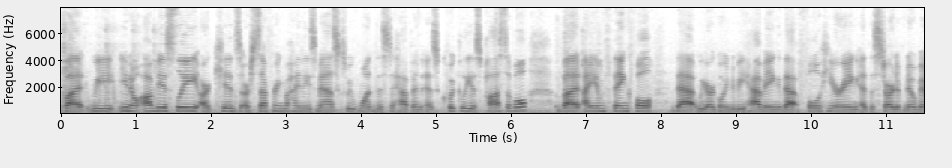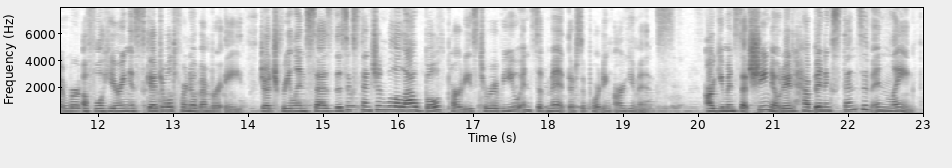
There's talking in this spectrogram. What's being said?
but we, you know, obviously our kids are suffering behind these masks. We want this to happen as quickly as possible, but I am thankful that we are going to be having that full hearing at the start of November. A full hearing is scheduled for November 8th. Judge Freeland says this extension will allow both parties to review and submit their supporting arguments. Arguments that she noted have been extensive in length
